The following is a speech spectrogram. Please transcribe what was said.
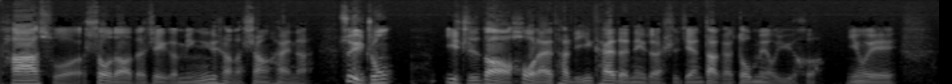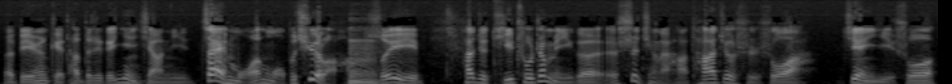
他所受到的这个名誉上的伤害呢，最终。一直到后来他离开的那段时间，大概都没有愈合，因为呃别人给他的这个印象，你再抹抹不去了哈，所以他就提出这么一个事情来哈，他就是说啊，建议说，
